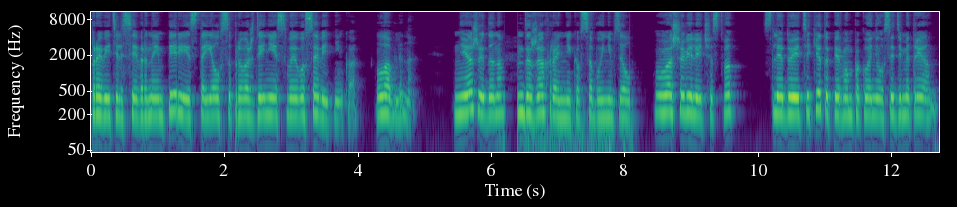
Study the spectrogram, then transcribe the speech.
Правитель Северной Империи стоял в сопровождении своего советника, Лавлина. Неожиданно, даже охранников с собой не взял. «Ваше Величество!» Следуя этикету, первым поклонился Димитриан.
